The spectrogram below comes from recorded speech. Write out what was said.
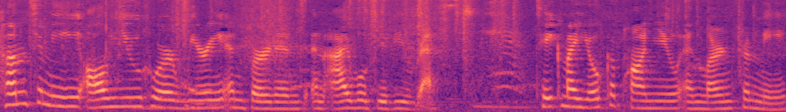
Come to me, all you who are weary and burdened, and I will give you rest. Take my yoke upon you and learn from me,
